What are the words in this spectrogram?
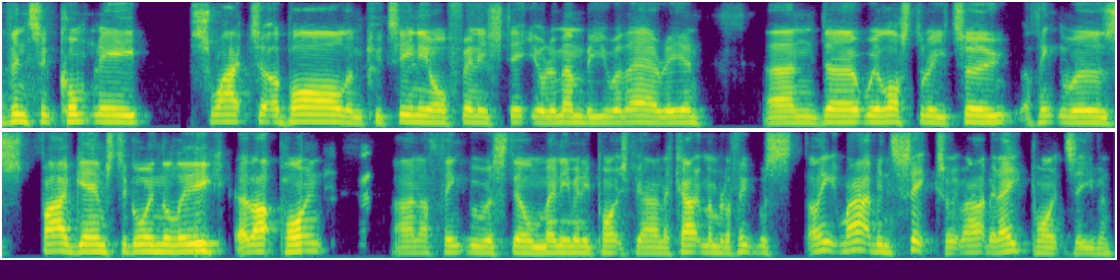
Vincent Kompany swiped at a ball and Coutinho finished it. You'll remember you were there, Ian. And uh, we lost 3 2. I think there was five games to go in the league at that point, And I think we were still many, many points behind. I can't remember. I think it was I think it might have been six or it might have been eight points even.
